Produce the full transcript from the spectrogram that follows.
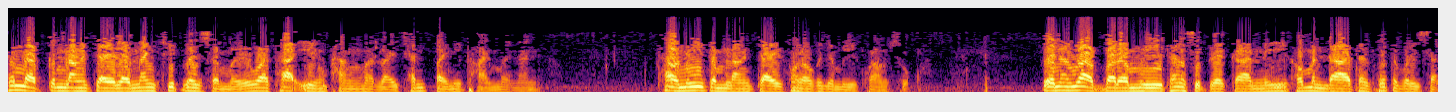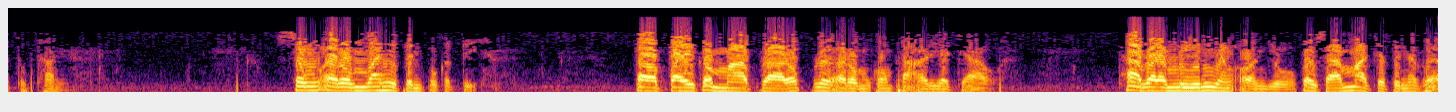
สำหรับกำลังใจเรานั่งคิดไว้เสมอว่าถ้าเองพังเมื่อไรฉันไปนิพพานเมื่อนั้น เท่านี้กำลังใจของเราก็จะมีความสุข เป็นนั้นว่าบารมีทั้งสิบรายการนี้เขาบรรดาท่านพุทธบริษัททุกท่าน ทรงอารมณ์ไว้ให้เป็นปกติ ต่อไปก็มาปรารบเรื่องอารมณ์ของพระอริยเจ้า ถ้าบารมีนี่ยังอ่อนอยู่ ก็สามารถจะเป็นพระ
